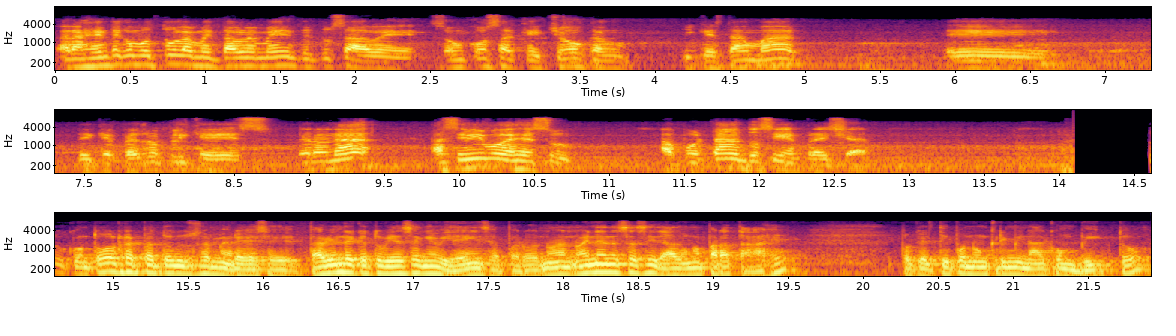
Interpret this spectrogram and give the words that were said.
a la gente como tú, lamentablemente, tú sabes, son cosas que chocan y que están mal. Eh, de que Pedro explique eso. Pero nada, así mismo es Jesús, aportando siempre al chat. Con todo el respeto que usted merece, está bien de que tuviesen evidencia, pero no, no hay necesidad de un aparataje porque el tipo no es un criminal convicto.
